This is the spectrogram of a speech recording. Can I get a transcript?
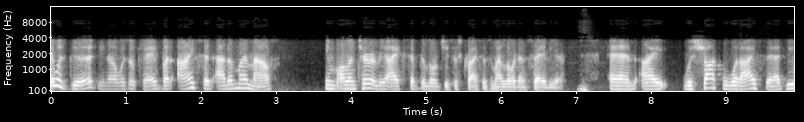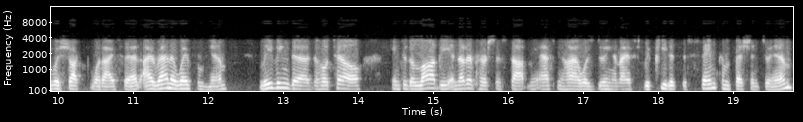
it was good, you know, it was okay. But I said out of my mouth, involuntarily, I accept the Lord Jesus Christ as my Lord and Savior. Mm. And I was shocked with what I said. He was shocked with what I said. I ran away from him, leaving the, the hotel. into the lobby, another person stopped me, asked me how I was doing, and I repeated the same confession to him.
